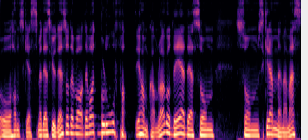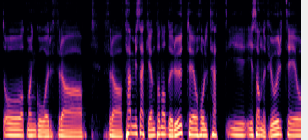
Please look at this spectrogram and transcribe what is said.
å hanskes med det skuddet. Så det var, det var et blodfattig HamKam-lag, og det er det som som skremmer meg mest, og at man går fra, fra fem i sekken på Nadderud til å holde tett i, i Sandefjord, til å,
